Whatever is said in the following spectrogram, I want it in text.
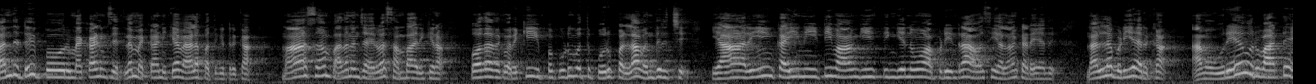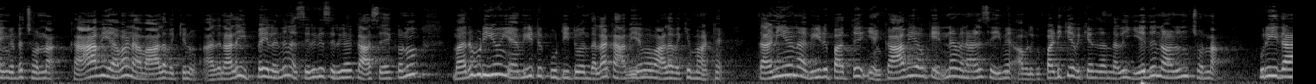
வந்துட்டு இப்போ ஒரு மெக்கானிக் செட்டில் மெக்கானிக்காக வேலை பார்த்துக்கிட்டு இருக்கான். மாதம் பதினஞ்சாயிரரூவா சம்பாதிக்கிறான். போதாத வரைக்கும் இப்போ குடும்பத்து பொறுப்பெல்லாம் வந்துருச்சு. யாரையும் கை நீட்டி வாங்கி திங்கணும் அப்படின்ற அவசியம்லாம் கிடையாது. நல்லபடியாக இருக்கான். அவன் ஒரே ஒரு வார்த்தை என்கிட்ட சொன்னான். காவியாவை நான் வாழ வைக்கணும். அதனால இப்போலேருந்து நான் சிறுக சிறுக காசு சேர்க்கணும். மறுபடியும் என் வீட்டுக்கு கூட்டிகிட்டு வந்தெல்லாம் காவியாவை வாழ வைக்க மாட்டேன். தனியாக நான் வீடு பார்த்து என் காவியாவுக்கு என்ன வேணாலும் செய்வேன். அவளுக்கு படிக்க வைக்கிறதா இருந்தாலும் எதுனாலும் சொன்னான். புரியுதா?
